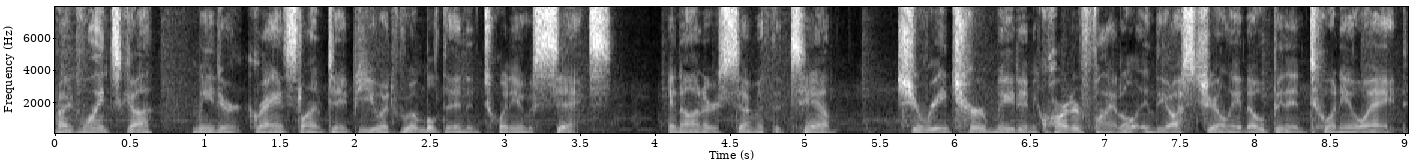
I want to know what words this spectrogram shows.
Radwanska made her Grand Slam debut at Wimbledon in 2006, and on her seventh attempt, she reached her maiden quarterfinal in the Australian Open in 2008.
